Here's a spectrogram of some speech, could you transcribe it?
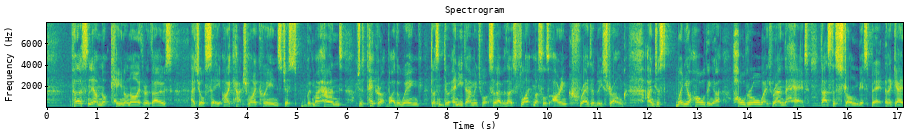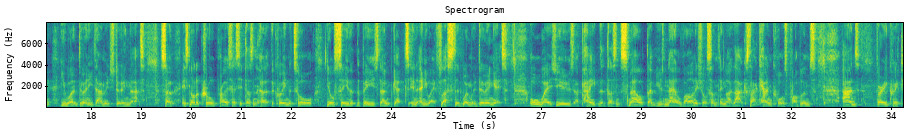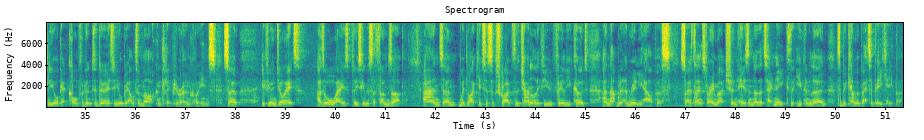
Personally, I'm not keen on either of those. As you'll see, I catch my queens just with my hand, I just pick her up by the wing, doesn't do any damage whatsoever. Those flight muscles are incredibly strong. And just when you're holding her, hold her always round the head. That's the strongest bit. And again, you won't do any damage doing that. So it's not a cruel process, it doesn't hurt the queen at all. You'll see that the bees don't get in any way flustered when we're doing it. Always use a paint that doesn't smell, don't use nail varnish or something like that because that can cause problems and very quickly you'll get confident to do it and you'll be able to mark and clip your own queens. So if you enjoy it, as always, please give us a thumbs up and um, we'd like you to subscribe to the channel if you feel you could and that would really help us. So thanks very much and here's another technique that you can learn to become a better beekeeper.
